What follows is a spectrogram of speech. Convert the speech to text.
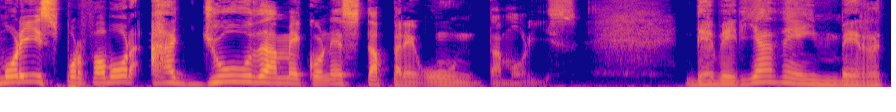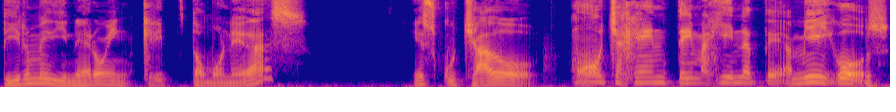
Maurice, por favor, ayúdame con esta pregunta, Maurice. ¿Debería de invertir mi dinero en criptomonedas? He escuchado mucha gente, imagínate, amigos,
